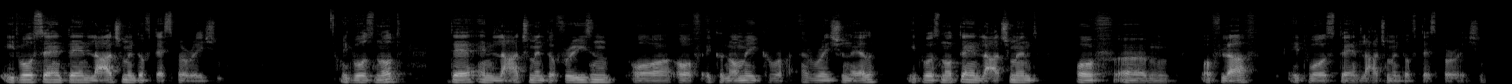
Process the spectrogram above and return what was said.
It was uh, the enlargement of desperation. It was not the enlargement of reason or of economic rationale. It was not the enlargement of um, of love it was the enlargement of desperation.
